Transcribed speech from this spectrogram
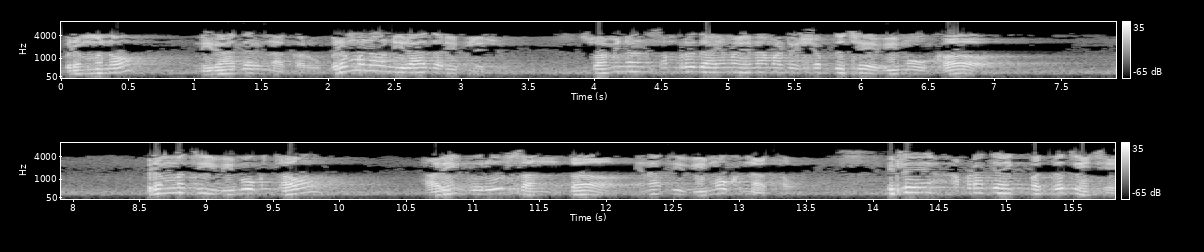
બ્રહ્મનો નિરાદર ના કરો. બ્રહ્મનો નિરાદર એટલે શું? સ્વામિનારાયણ સંપ્રદાયમાં એના માટે શબ્દ છે વિમુખ. બ્રહ્મથી વિમુખ થવું હરિગુરુ સંત. એનાથી વિમુખ ન થવું એટલે આપણા ત્યાં એક પદ્ધતિ છે,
